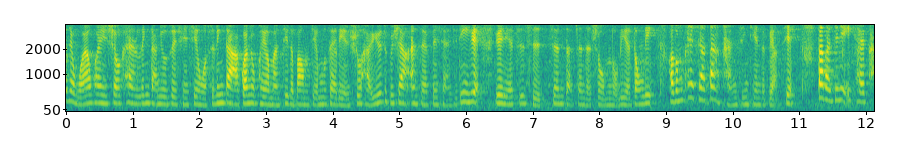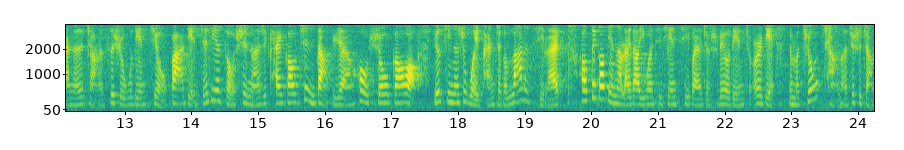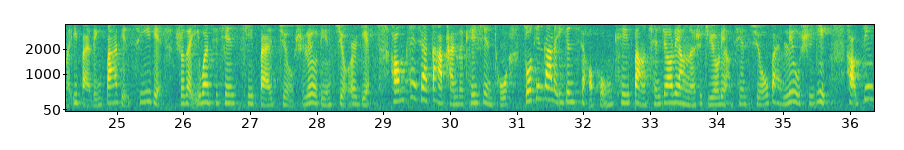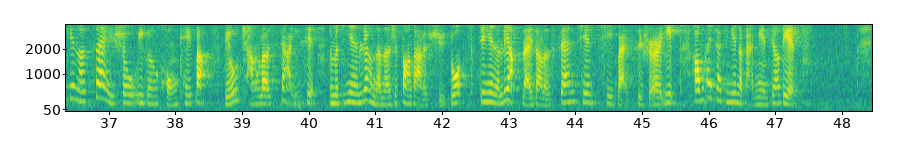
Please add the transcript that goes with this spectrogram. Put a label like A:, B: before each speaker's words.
A: 大家午安，欢迎收看 Linda new 最前线，我是 Linda。观众朋友们，记得帮我们节目在脸书还有 YouTube 上按赞、分享以及订阅，因为你的支持真的真的是我们努力的动力。好的，我们看一下大盘今天的表现。大盘今天一开盘呢是，涨了四十五点九八点，整体的走势呢是开高震荡，然后收高哦。尤其呢是尾盘整个拉了起来。好，最高点呢来到一万七千七百九十六点九二点，那么中场呢就是涨了一百零八点七一点，收在一万七千七百九十六点九二点。好，我们看一下大。盘的 K 线图，昨天拉了一根小红 K 棒，成交量呢是只有两千九百六十亿。好，今天呢再收一根红 K 棒，留长了下影线。那么今天的量能呢是放大了许多，今天的量来到了三千七百四十二亿。好，我们看一下今天的盘面焦点。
